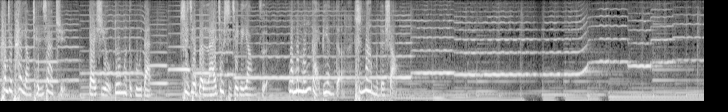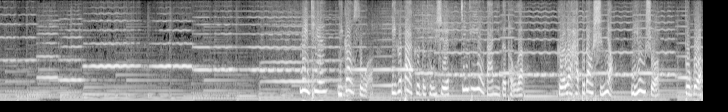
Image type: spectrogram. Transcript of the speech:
看着太阳沉下去，该是有多么的孤单。世界本来就是这个样子，我们能改变的是那么的少。那天你告诉我，一个大个的同学今天又打你的头了，隔了还不到十秒。你又说，不过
